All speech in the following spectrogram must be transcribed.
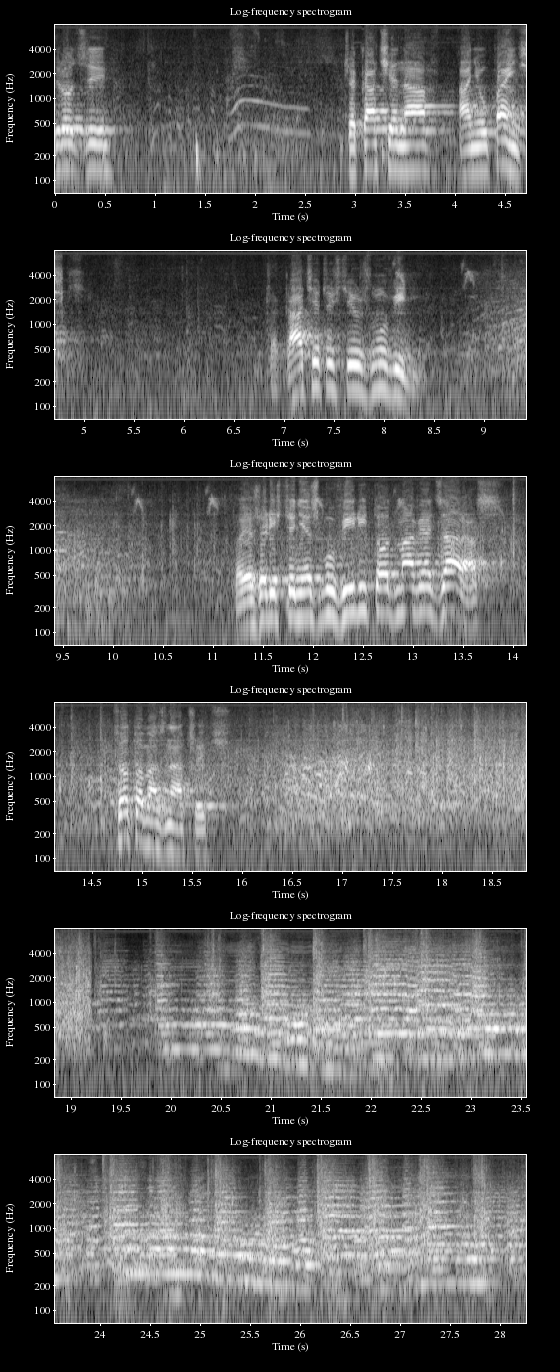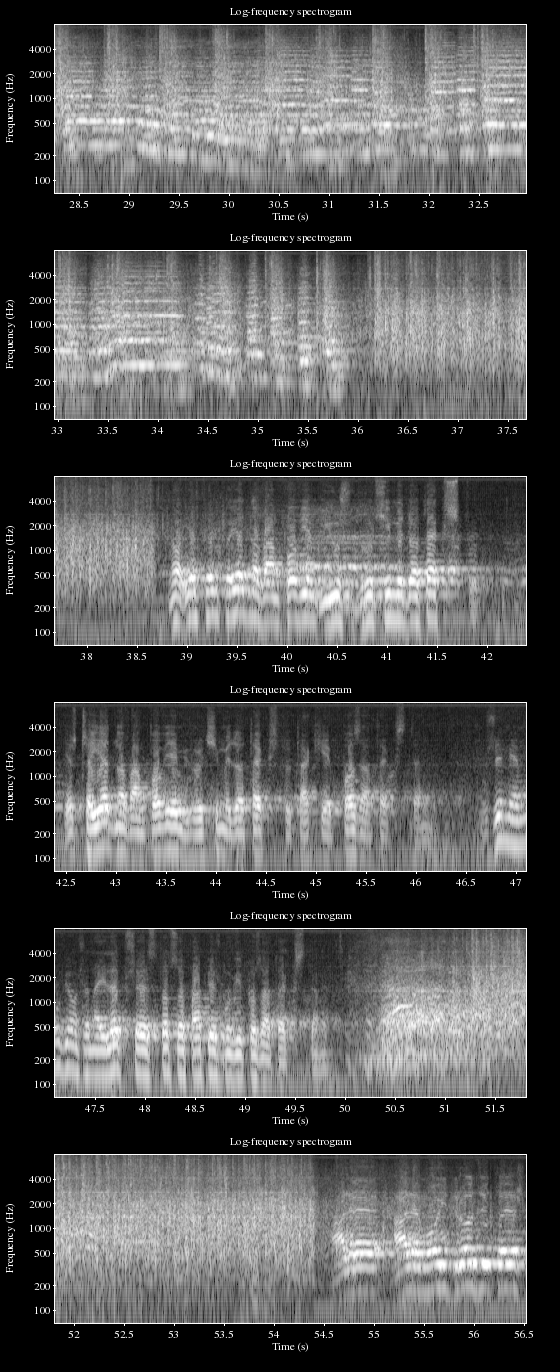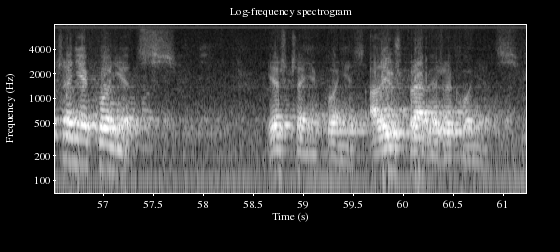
drodzy, czekacie na anioł pański. Czekacie, czyście już zmówili? To jeżeliście nie zmówili, to odmawiać zaraz. Co to ma znaczyć? No, jeszcze tylko jedno wam powiem i już wrócimy do tekstu. Jeszcze jedno wam powiem i wrócimy do tekstu, takie poza tekstem. W Rzymie mówią, że najlepsze jest to, co papież mówi poza tekstem. Ale, ale moi drodzy, to jeszcze nie koniec. Jeszcze nie koniec, ale już prawie, że koniec.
